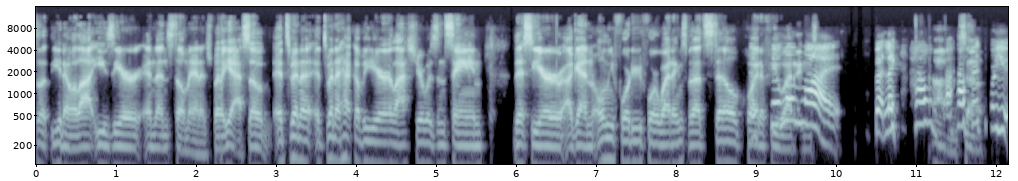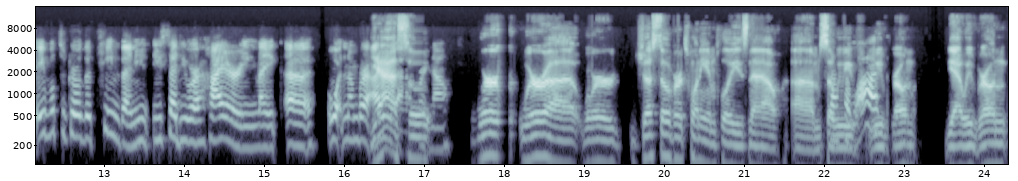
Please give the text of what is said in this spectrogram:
uh, you know a lot easier and then still manage? But yeah, so it's been a it's been a heck of a year. Last year was insane this year. Again, only 44 weddings, but that's still quite a few weddings. A lot. But like how um, how so. big were you able to grow the team then? You you said you were hiring like uh what number yeah, so right now? We're we're uh we're just over 20 employees now. Um so that's we've we've grown yeah we've grown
